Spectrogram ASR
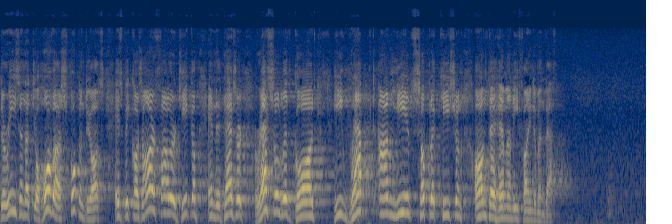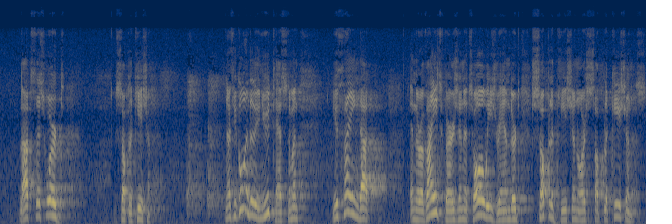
the reason that Jehovah has spoken to us, is because our father Jacob in the desert wrestled with God. He wept and made supplication unto him, and he found him in Bethel. That's this word, supplication. Now, if you go into the New Testament, you find that in the Revised Version, it's always rendered supplication or supplications.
